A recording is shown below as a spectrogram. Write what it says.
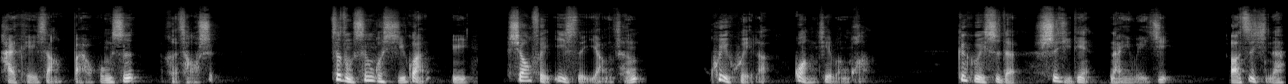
还可以上百货公司和超市。这种生活习惯与消费意识的养成，会毁了逛街文化，更会使得实体店难以为继，而自己呢，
